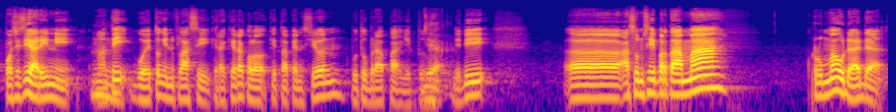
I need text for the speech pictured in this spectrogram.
posisi hari ini nanti gue hitung inflasi kira-kira kalau kita pensiun butuh berapa gitu. Iya. Jadi eh asumsi pertama rumah udah ada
